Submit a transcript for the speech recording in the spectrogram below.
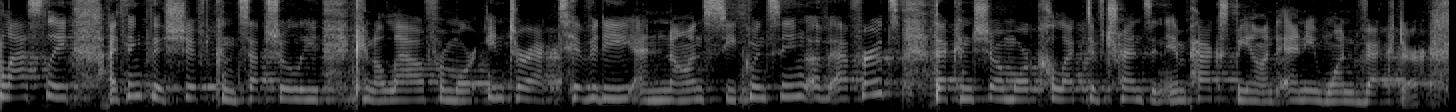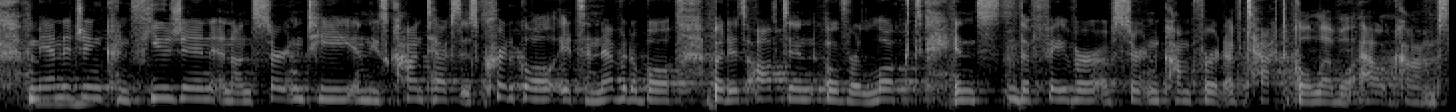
Lastly, I think this shift conceptually can allow for more interactivity and non-sequencing of efforts that can show more collective trends and impacts beyond any one vector. Managing confusion and uncertainty in these contexts is critical, it's inevitable, but it's often overlooked in the favor of certain comfort of tactical level outcomes.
